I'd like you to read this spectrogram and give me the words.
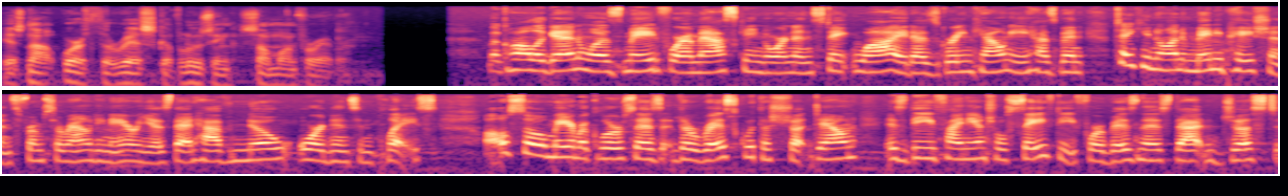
is not worth the risk of losing someone forever. The call again was made for a masking ordinance statewide as Greene County has been taking on many patients from surrounding areas that have no ordinance in place. Also, Mayor McClure says the risk with a shutdown is the financial safety for business that just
